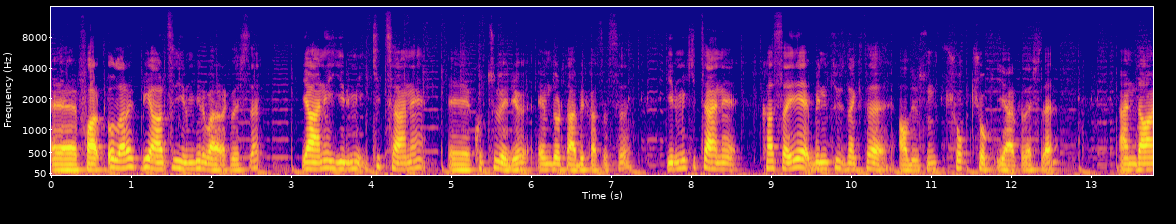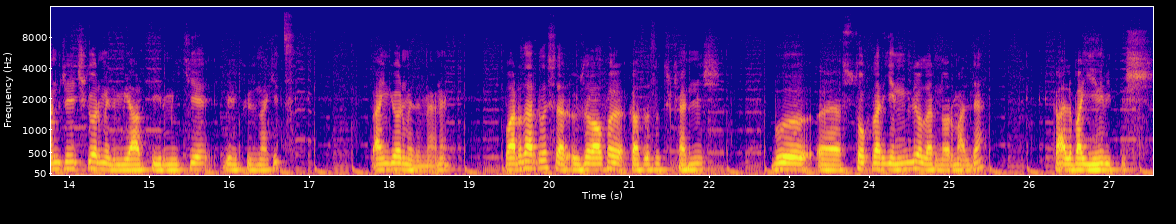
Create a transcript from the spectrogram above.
eee, farklı olarak bir artı 21 var arkadaşlar. Yani 22 tane eee, kutu veriyor M4 A1 kasası. 22 tane kasayı 1200 nakite alıyorsunuz. Çok çok iyi arkadaşlar. Yani daha önce hiç görmedim bir artı 22 1200 nakit. Ben görmedim yani. Bu arada arkadaşlar özel alfa kasası tükenmiş. Bu e, stoklar yeniliyorlar normalde. Galiba yeni bitmiş.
